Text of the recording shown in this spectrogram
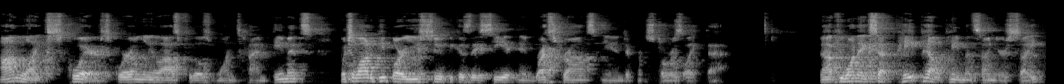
unlike Square. Square only allows for those one-time payments, which a lot of people are used to because they see it in restaurants and different stores like that. Now, if you want to accept PayPal payments on your site,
